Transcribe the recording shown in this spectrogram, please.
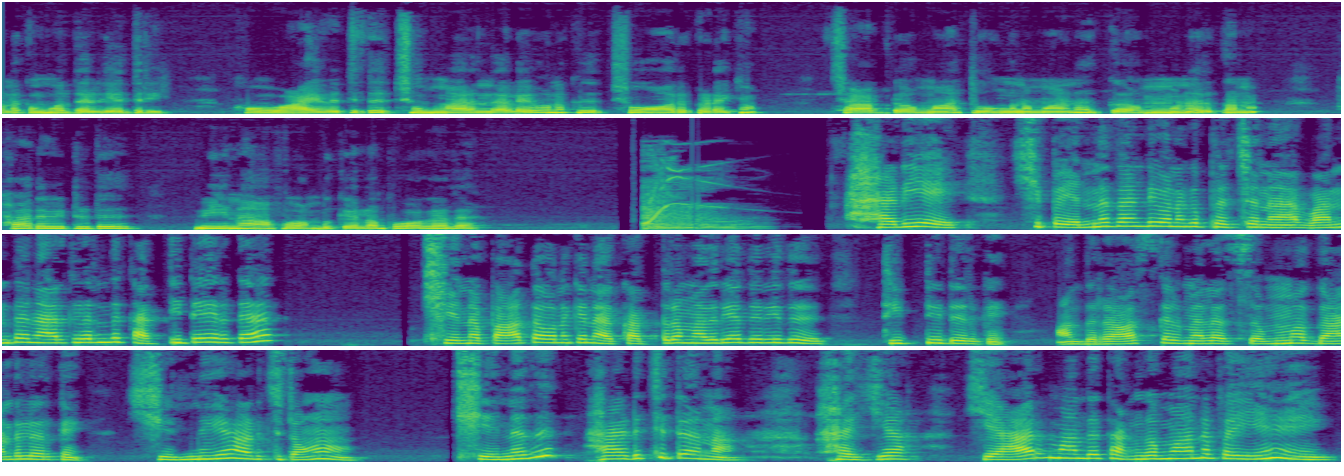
உனக்கு முதல் எதிரி. உன் வாய் வச்சுட்டு சும்மா இருந்தாலே உனக்கு சோறு கிடைக்கும். சாப்பிட்டோமா தூங்கணுமான்னு கம்முன்னு இருக்கணும். அதை விட்டுட்டு வீணா பம்புக்கு எல்லாம் போகாத. ஹரியே இப்ப என்ன தாண்டி உனக்கு பிரச்சனை? வந்த நேரத்துல இருந்து கத்திட்டே இருக்க? சின்ன பார்த்தா உனக்கு நான் கத்துற மாதிரியா தெரியுது? திட்டிட்டு இருக்கேன். அந்த ராஸ்கல் மேல செம்ம காண்டில் இருக்கேன். என்னையே அடிச்சிட்டான். என்னது? அடிச்சிட்டானா? ஐயா யாரும்மா அந்த தங்கமான பையன்?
